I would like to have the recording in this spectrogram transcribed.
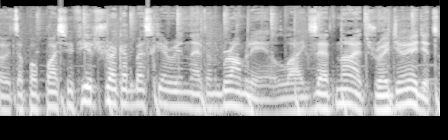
Готовится попасть в эфир трек от Best Harry Натан Брамли Like That Night Radio Edit.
